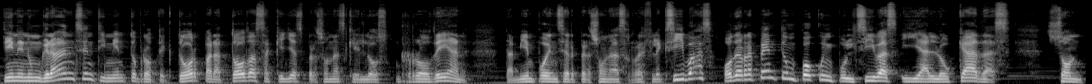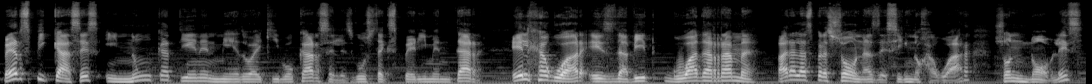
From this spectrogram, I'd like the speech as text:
Tienen un gran sentimiento protector para todas aquellas personas que los rodean. También pueden ser personas reflexivas o de repente un poco impulsivas y alocadas. Son perspicaces y nunca tienen miedo a equivocarse, les gusta experimentar. El jaguar es David Guadarrama. Para las personas de signo jaguar, son nobles,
